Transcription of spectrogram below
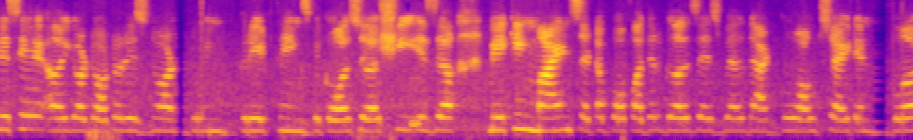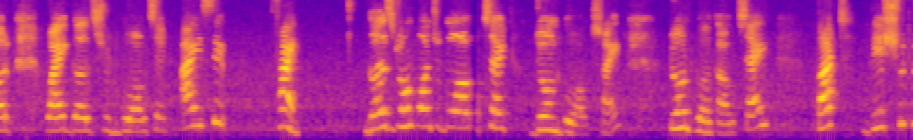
they say uh, your daughter is not doing great things because uh, she is uh, making mind setup of other girls as well that go outside and work. Why girls should go outside? I say fine. Girls don't want to go outside don't go outside. Don't work outside. But they should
